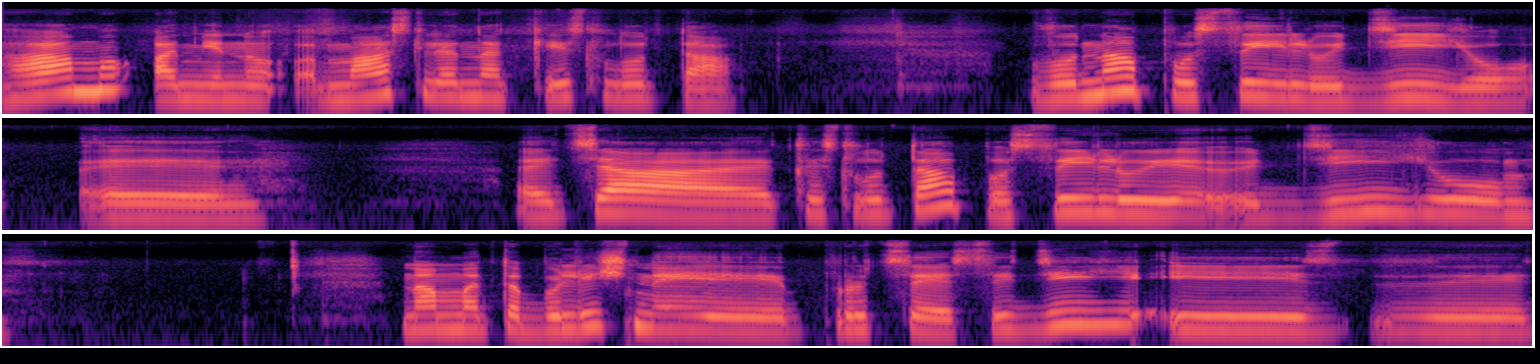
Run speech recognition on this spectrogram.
гамоаміномасляна кислота. Вона посилює дію, е, е, ця кислота посилює дію на метаболічні процеси дії і е,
